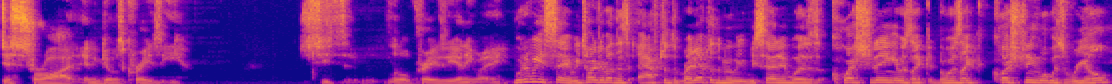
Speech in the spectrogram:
distraught and goes crazy. She's a little crazy anyway. what did we say? We talked about this after the right after the movie. We said it was questioning. It was like it was like questioning what was real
